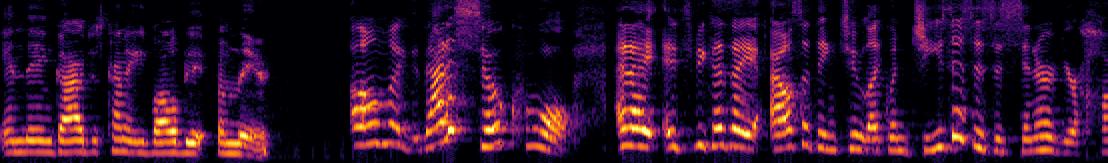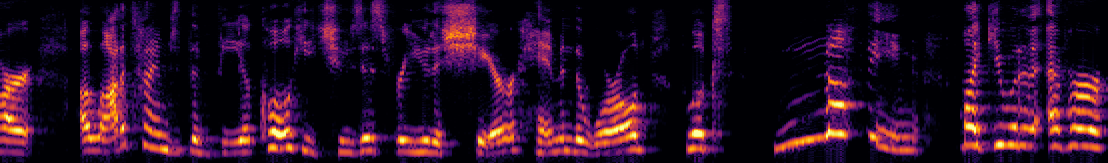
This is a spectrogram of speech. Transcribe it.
And then God just kind of evolved it from there. Oh my, that is so cool. And I, it's because I, I also think too, like when Jesus is the center of your heart, a lot of times the vehicle he chooses for you to share him in the world looks nothing like you would have ever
